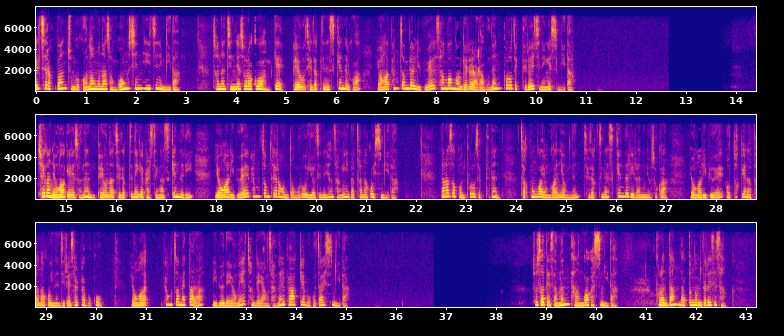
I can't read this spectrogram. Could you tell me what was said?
17학번 중국 언어문화 전공 신희진입니다. 저는 진예솔학우와 함께 배우 제작진의 스캔들과 영화 평점별 리뷰의 상관관계를 알아보는 프로젝트를 진행했습니다. 최근 영화계에서는 배우나 제작진에게 발생한 스캔들이 영화 리뷰의 평점 테러 운동으로 이어지는 현상이 나타나고 있습니다. 따라서 본 프로젝트는 작품과 연관이 없는 제작진의 스캔들이라는 요소가 영화 리뷰에 어떻게 나타나고 있는지를 살펴보고 영화 평점에 따라 리뷰 내용의 전개 양상을 파악해보고자 했습니다. 조사 대상은 다음과 같습니다. 불안당 나쁜 놈들의 세상,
